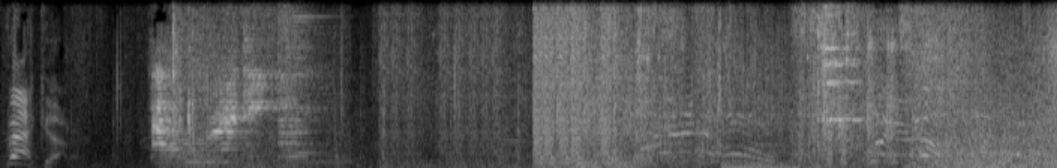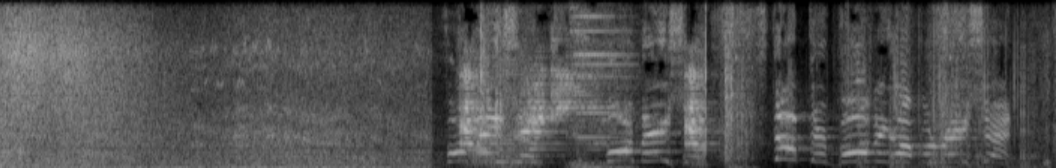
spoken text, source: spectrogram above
Need backup. Good job. Formation! Formation! Stop their bombing operation!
